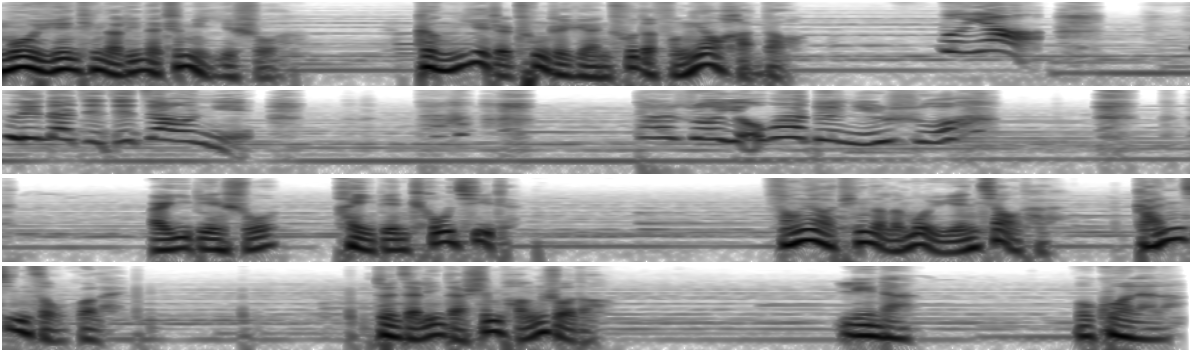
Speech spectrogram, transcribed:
莫雨嫣听到琳达这么一说，哽咽着冲着远处的冯耀喊道：“冯耀，琳达姐姐叫你，她她说有话对你说。”而一边说，还一边抽泣着。冯耀听到了莫雨嫣叫他，赶紧走过来。蹲在琳达身旁说道：“琳达，我过来了。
